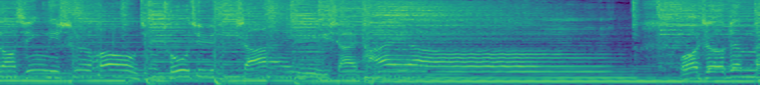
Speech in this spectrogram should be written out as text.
高兴的时候就出去晒一晒太阳。我这边每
